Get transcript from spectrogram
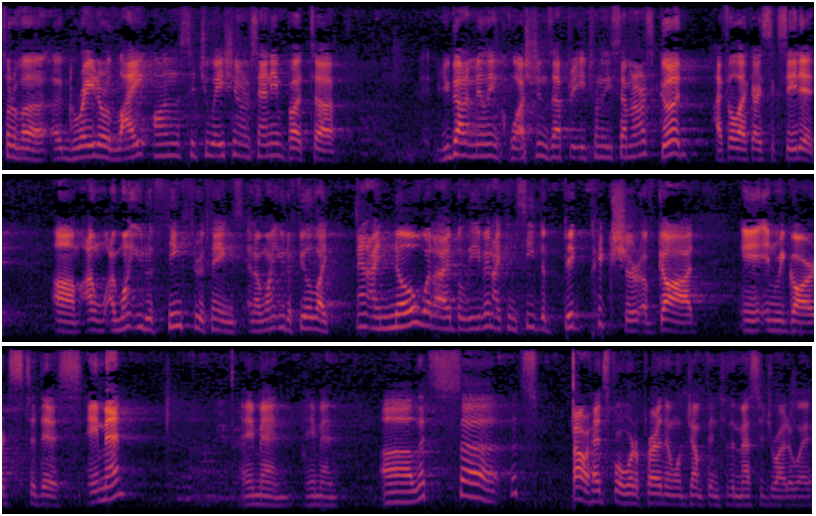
sort of a, a, greater light on the situation, understanding. But uh, you got a million questions after each one of these seminars? Good. I feel like I succeeded. Um, I, I, want you to think through things, and I want you to feel like, man, I know what I believe in. I can see the big picture of God in, in regards to this. Amen. Amen. Amen. Uh, let's uh, let's bow our heads for a word of prayer, then we'll jump into the message right away.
